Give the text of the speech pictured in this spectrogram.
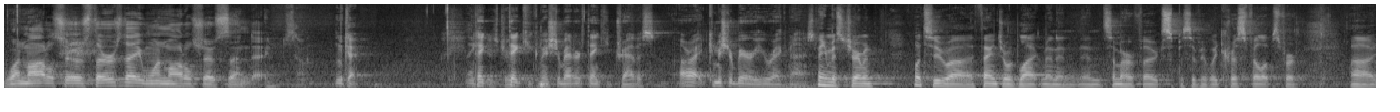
One model shows Thursday, one model shows Sunday. So, okay. Thank you, thank you, Commissioner Bender. Thank you, Travis. All right, Commissioner Barry, you're recognized. Thank you, Mr. Chairman. I want to uh, thank Joy Blackmon and, and some of her folks, specifically Chris Phillips, for uh,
